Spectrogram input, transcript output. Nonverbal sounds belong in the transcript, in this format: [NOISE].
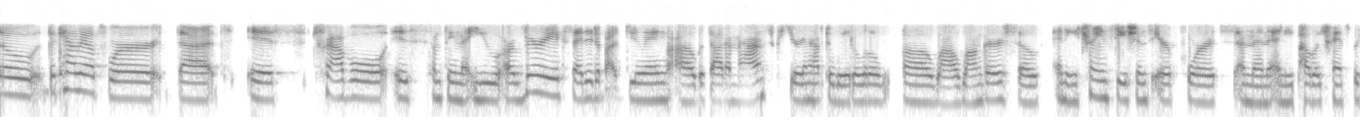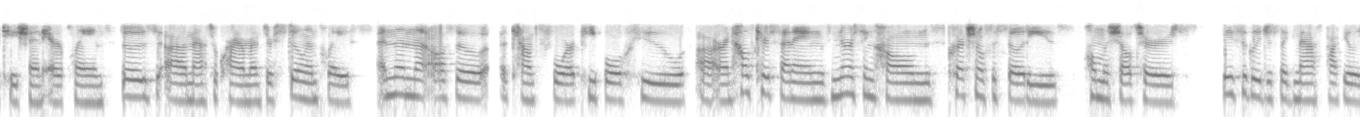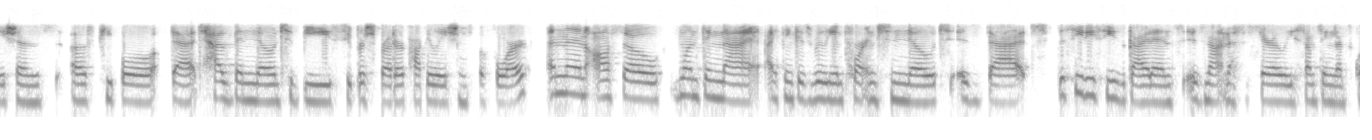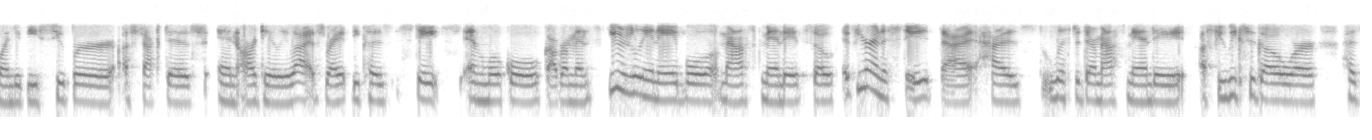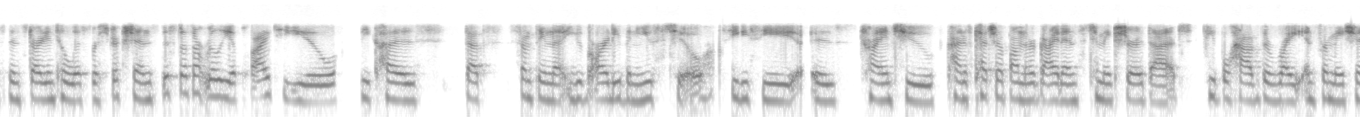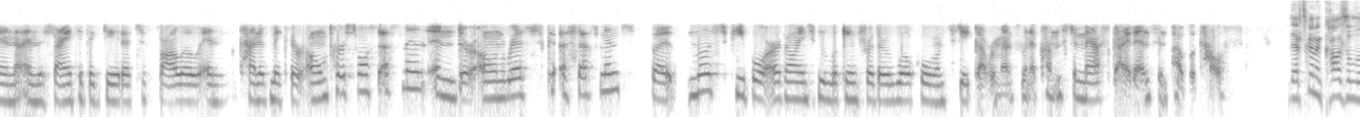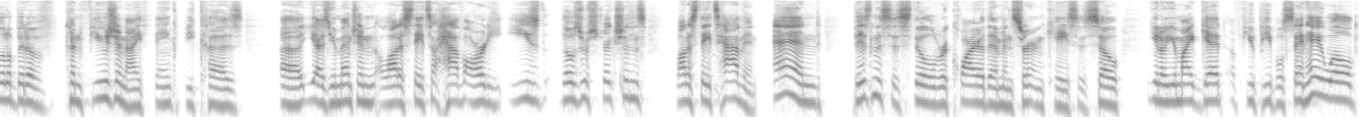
So the caveats were that if travel is something that you are very excited about doing uh, without a mask, you're going to have to wait a little uh, while longer. So, any train stations, airports, and then any public transportation, airplanes, those uh, mask requirements are still in place. And then that also accounts for people who are in healthcare settings, nursing homes, correctional facilities, homeless shelters, basically just like mass populations of people that have been known to be super spreader populations before. And then also, one thing that I think is really important to note is that the CDC's guidance is not necessarily something that's going to be super effective in our daily lives, right? Because states and local governments usually enable mask mandates. So if you're in a state that has lifted their mask mandate a few weeks ago or has been starting to lift restrictions, this doesn't really apply to you because that's something that you've already been used to. CDC is trying to kind of catch up on their guidance to make sure that people have the right information and the scientific data to follow and kind of make their own personal assessment and their own risk assessment. But most people are going to be looking for their local and state governments when it comes to mass guidance and public health. That's going to cause a little bit of confusion, I think, because, uh, yeah, as you mentioned, a lot of states have already eased those restrictions a lot of states haven't. And businesses still require them in certain cases. So, you know, you might get a few people saying, hey, well,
